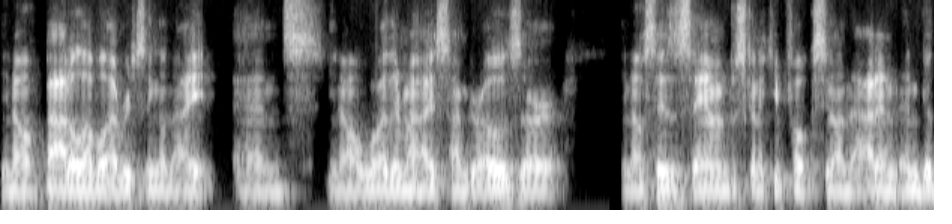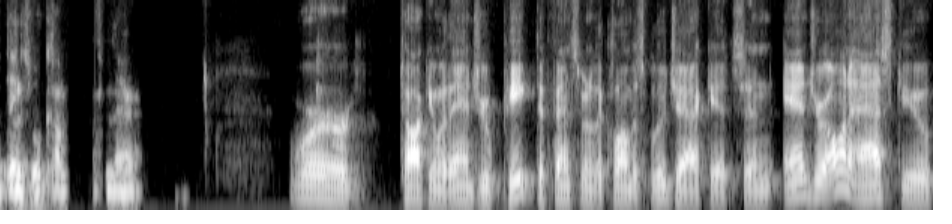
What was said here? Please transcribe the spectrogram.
you know, battle level every single night. And, you know, whether my ice time grows or, you know, stays the same, I'm just going to keep focusing on that and, and good things will come from there. We're talking with Andrew Peeke, defenseman of the Columbus Blue Jackets. And Andrew, I want to ask you,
